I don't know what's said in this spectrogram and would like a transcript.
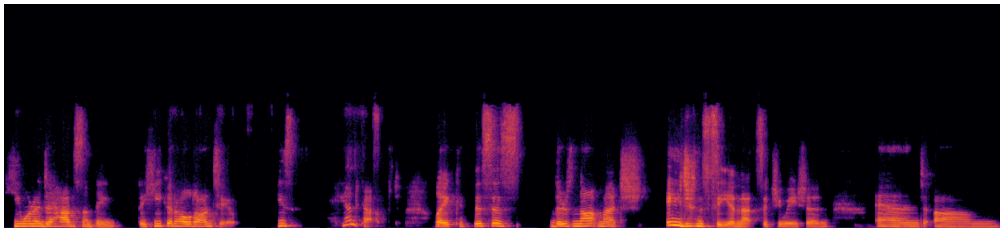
He wanted to have something that he could hold on to. He's handcuffed. Like this is there's not much agency in that situation. And um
